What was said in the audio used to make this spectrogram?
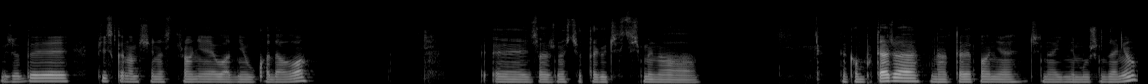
żeby wszystko nam się na stronie ładnie układało. Yy, W zależności od tego, czy jesteśmy na, na komputerze, na telefonie, czy na innym urządzeniu.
